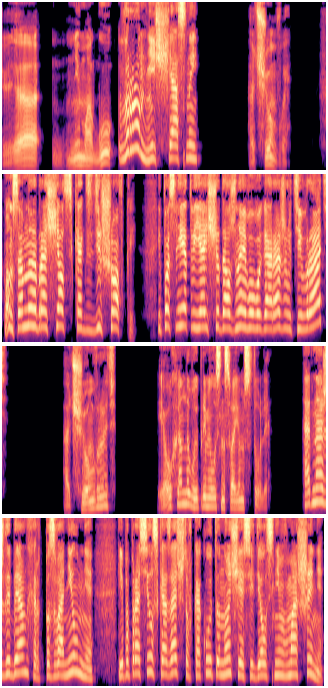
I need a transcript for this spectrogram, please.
«Я не могу...» «Врун несчастный!» «О чем вы?» «Он со мной обращался как с дешевкой, и после этого я еще должна его выгораживать и врать?» «О чем врать?» Йоханна выпрямилась на своем стуле. «Однажды Бернхард позвонил мне и попросил сказать, что в какую-то ночь я сидел с ним в машине.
